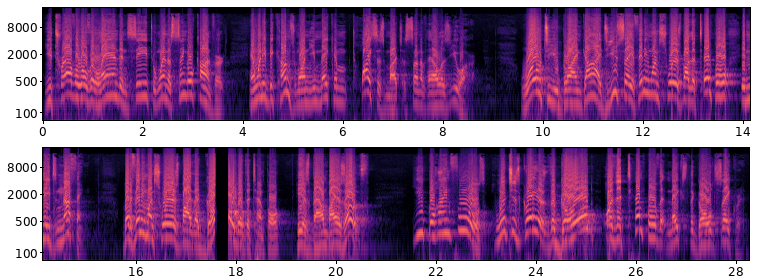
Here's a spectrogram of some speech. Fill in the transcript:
You travel over land and sea to win a single convert, and when he becomes one, you make him twice as much a son of hell as you are. Woe to you, blind guides! You say, if anyone swears by the temple, it means nothing. But if anyone swears by the gold, of the temple, he is bound by his oath. You blind fools, which is greater, the gold or the temple that makes the gold sacred?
